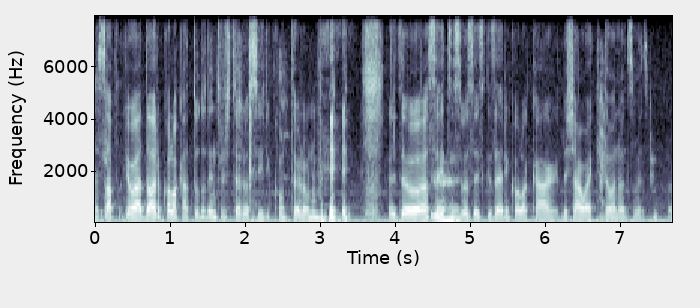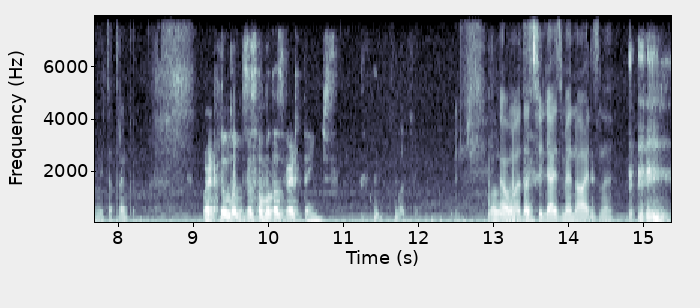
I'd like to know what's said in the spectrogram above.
É só porque eu adoro colocar tudo dentro de Turtle City com Turtle no meio. Mas eu aceito Uhum. se vocês quiserem colocar, deixar o McDonald's mesmo. Pra mim tá tranquilo. O McDonald's é só uma das vertentes. É uma das filiais menores, né?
